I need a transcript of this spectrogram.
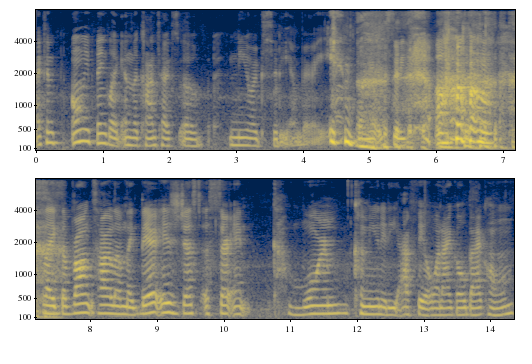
I can only think like in the context of New York City. I'm very New York City, um, like the Bronx, Harlem. Like there is just a certain warm community I feel when I go back home,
